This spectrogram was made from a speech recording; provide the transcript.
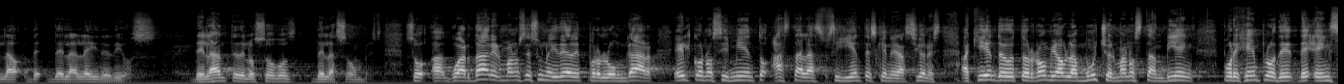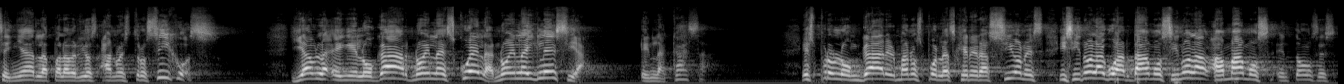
la, ley de Dios delante de los ojos de los hombres. So, guardar, hermanos, es una idea de prolongar el conocimiento hasta las siguientes generaciones. Aquí en Deuteronomio habla mucho, hermanos, también, por ejemplo, de enseñar la palabra de Dios a nuestros hijos. Y habla en el hogar, no en la escuela, no en la iglesia en la casa. Es prolongar, hermanos, por las generaciones. Y si no la guardamos, si no la amamos, entonces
